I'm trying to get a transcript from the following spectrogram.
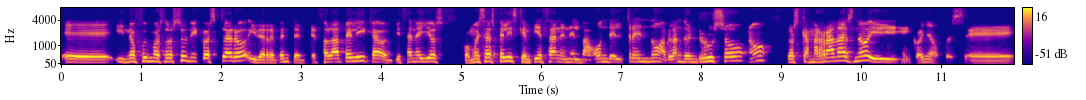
eh, y no fuimos los únicos, claro, y de repente empezó la peli, claro, empiezan ellos como esas pelis que empiezan en el vagón del tren, ¿no? Hablando en ruso, ¿no? Los camaradas, ¿no? Y, coño, pues eh,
